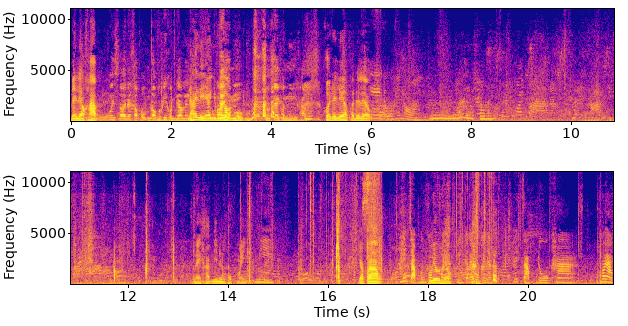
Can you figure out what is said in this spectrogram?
ได้แล้วครับ โอ้ยซอยนะครับผมรอคนนี้คนเดียวเลยได้แล้วอย่ามาหลอกผม ถูกใจคนนี้ครับ คอยได้แล้วคอยได้แล้วพี่ดูให้หน่อย ไหนครับ มีหนึ่งหกไหมมีอย่าเฝ้า ให้จับเบื้องก่อนเร็วค่อยเนี่ยเอาคืนก็ได้โมเป็นอย่างให้จับดูค่ะ ค่อยเอา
